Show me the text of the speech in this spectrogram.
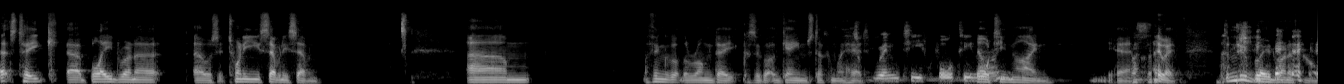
let's take uh, Blade Runner. Uh, was it 2077? Um, I think I got the wrong date because I got a game stuck in my head. 2049. 49. Yeah. Anyway, the new Blade Runner film.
